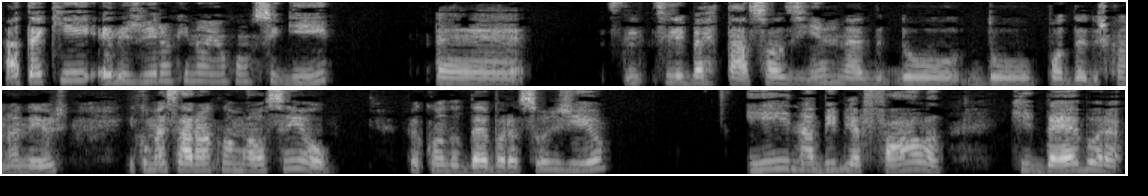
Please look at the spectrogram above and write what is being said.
Até que eles viram que não iam conseguir se libertar sozinhas né, do, do poder dos cananeus e começaram a clamar ao Senhor. Foi quando Débora surgiu e na Bíblia fala que Débora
